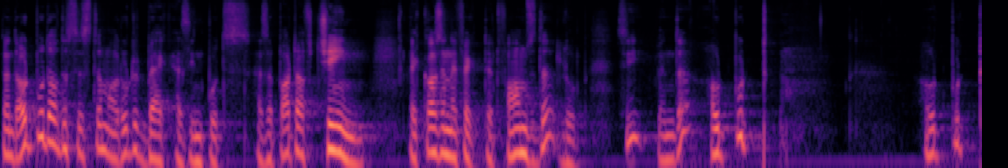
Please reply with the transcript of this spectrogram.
when the output of the system are routed back as inputs as a part of chain like cause and effect that forms the loop. See when the output output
